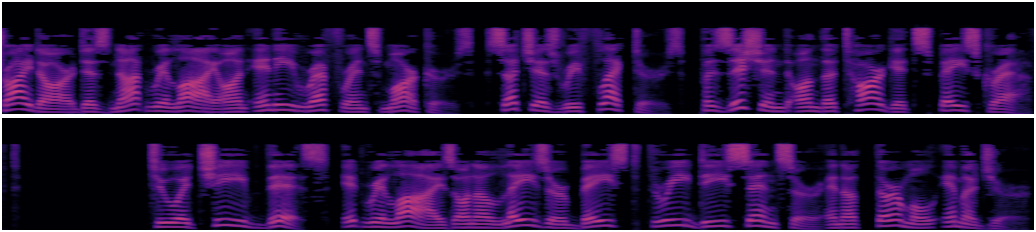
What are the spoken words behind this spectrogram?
Tridar does not rely on any reference markers, such as reflectors, positioned on the target spacecraft. To achieve this, it relies on a laser-based 3D sensor and a thermal imager.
